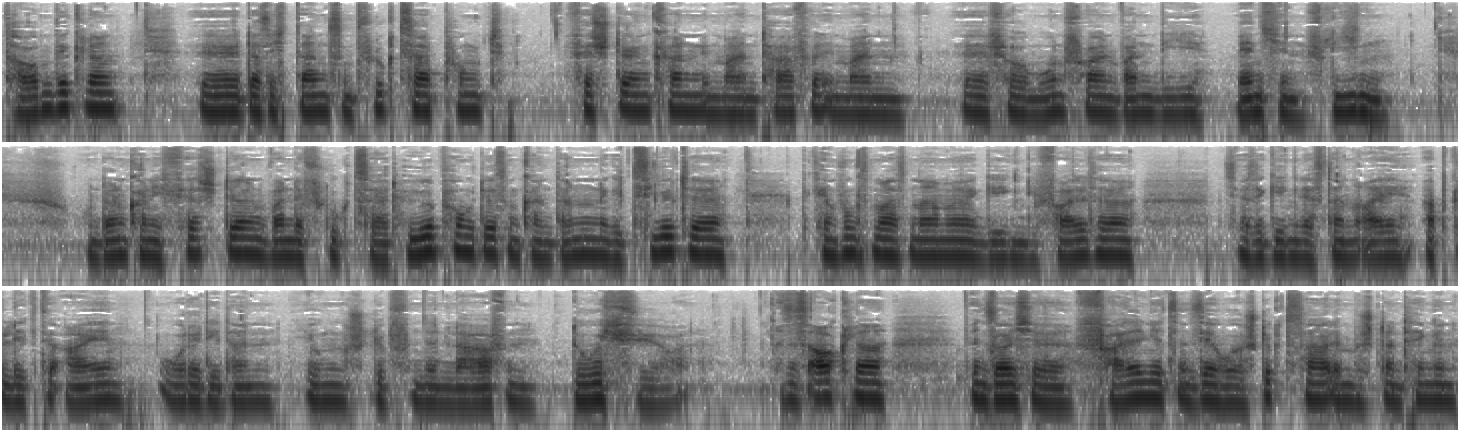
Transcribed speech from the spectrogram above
Traubenwickler, äh, dass ich dann zum Flugzeitpunkt feststellen kann in meinen Tafeln, in meinen äh, Pheromonfallen, wann die Männchen fliegen. Und dann kann ich feststellen, wann der Flugzeithöhepunkt ist und kann dann eine gezielte Bekämpfungsmaßnahme gegen die Falter bzw. gegen das dann Ei, abgelegte Ei oder die dann jungen schlüpfenden Larven durchführen. Es ist auch klar, wenn solche Fallen jetzt in sehr hoher Stückzahl im Bestand hängen,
